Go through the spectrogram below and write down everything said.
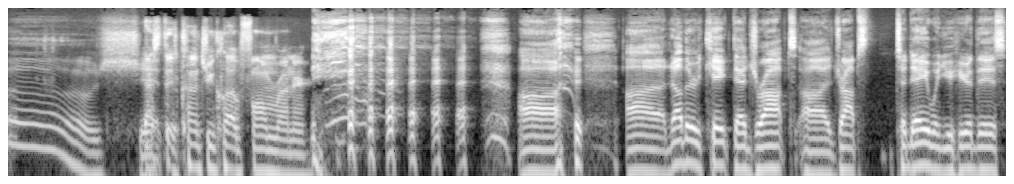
Oh shit! That's the country club foam runner. uh, uh, another kick that dropped uh, drops today when you hear this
